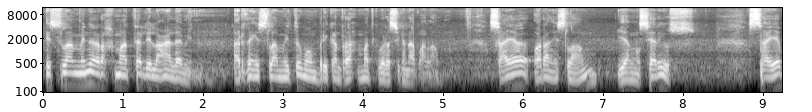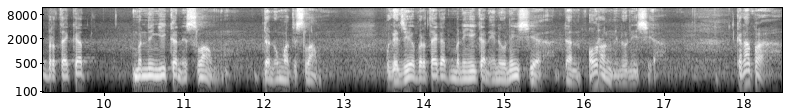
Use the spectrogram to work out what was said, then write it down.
Islam ini rahmatan lil alamin. Artinya Islam itu memberikan rahmat kepada segenap alam. Saya orang Islam yang serius. Saya bertekad meninggikan Islam dan umat Islam. Begitu bertekad meninggikan Indonesia dan orang Indonesia. Kenapa?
